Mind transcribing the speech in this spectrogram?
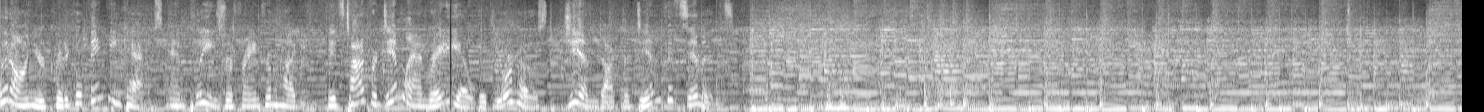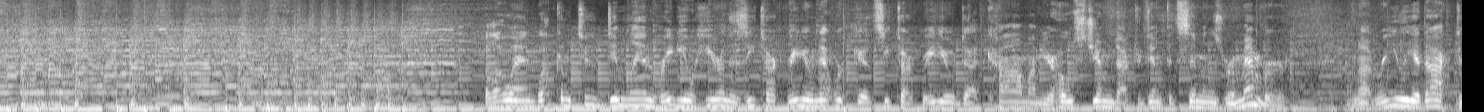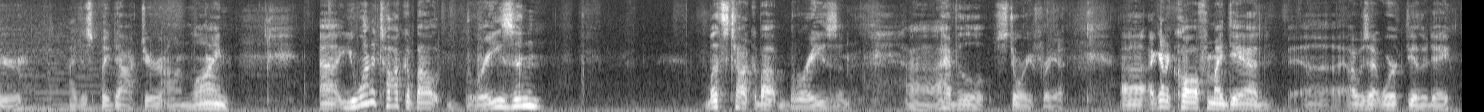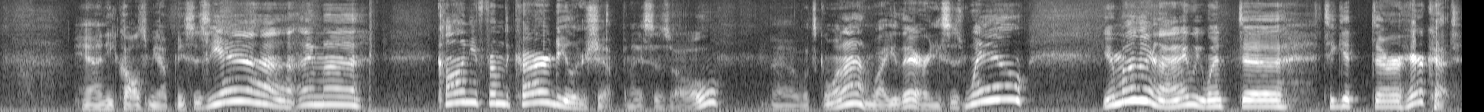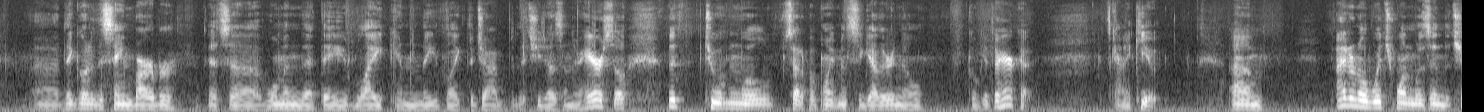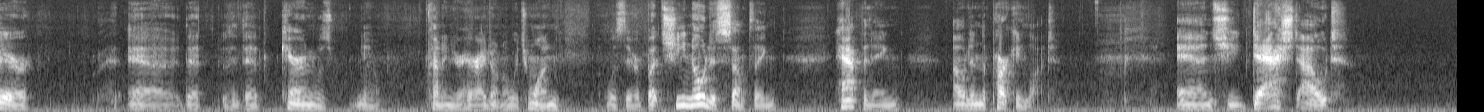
Put on your critical thinking caps and please refrain from hugging. It's time for Dimland Radio with your host, Jim Dr. Dim Fitzsimmons. Hello and welcome to Dimland Radio here on the Z-Talk Radio Network at ztalkradio.com. I'm your host, Jim Dr. Dim Fitzsimmons. Remember, I'm not really a doctor. I just play doctor online. Uh, you want to talk about brazen? Let's talk about brazen. Uh, I have a little story for you. Uh, I got a call from my dad. Uh, I was at work the other day, and he calls me up and he says, "Yeah, I'm uh, calling you from the car dealership." And I says, "Oh, uh, what's going on? Why are you there?" And he says, "Well, your mother and I, we went to get our haircut. Uh, they go to the same barber. It's a woman that they like, and they like the job that she does on their hair. So the two of them will set up appointments together, and they'll go get their haircut. It's kind of cute. Um, I don't know which one was in the chair uh, that that Karen was, you know, cutting your hair. I don't know which one was there, but she noticed something happening out in the parking lot, and she dashed out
